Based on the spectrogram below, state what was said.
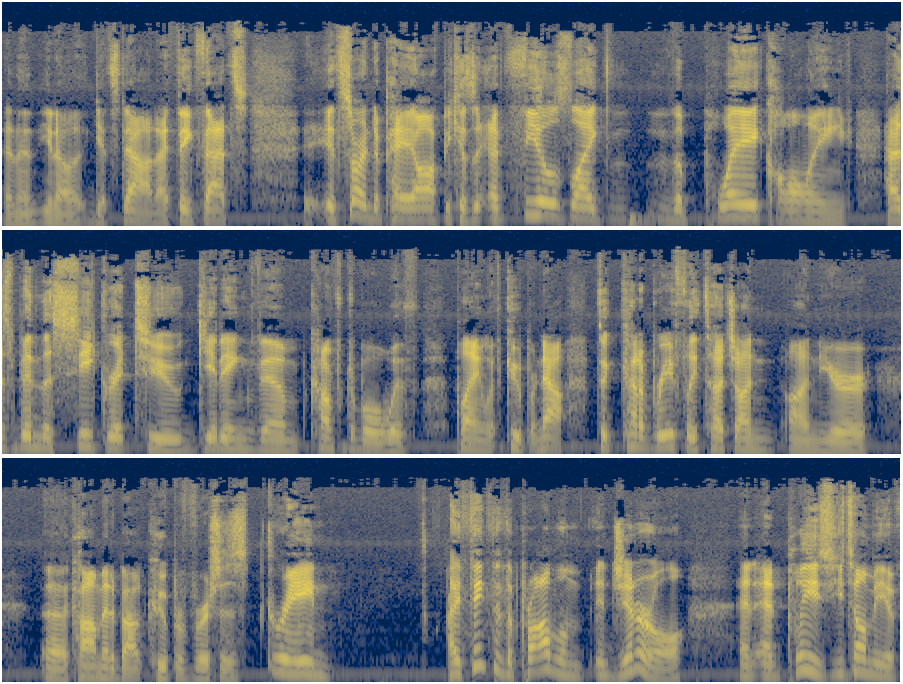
and then you know gets down. I think that's it's starting to pay off because it feels like the play calling has been the secret to getting them comfortable with playing with Cooper. Now, to kind of briefly touch on on your uh, comment about Cooper versus Green, I think that the problem in general, and and please you tell me if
